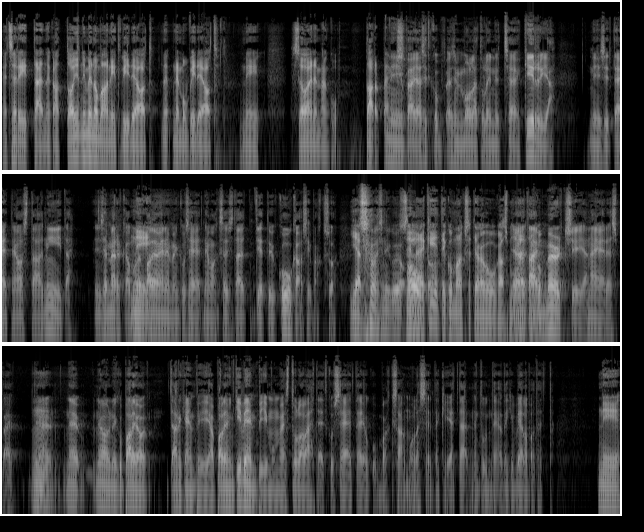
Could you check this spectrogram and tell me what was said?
Et se riittää, että ne katsoo nimenomaan niitä videot, ne, ne mun videot, niin se on enemmän kuin tarpeeksi. Niinpä, ja sitten kun esimerkiksi mulle tuli nyt se kirja, niin sitten, että ne ostaa niitä, niin se merkkaa mulle Niin. paljon enemmän kuin se, että ne maksaisi jotain tiettyä kuukausimaksua. Jep. Se olisi niinku jo Silleen kiitti, kun maksat joka kuukausi Ja mulle. jotain joku- merchia ja näin edespäin. Mm. Ne, ne, ne on niinku paljon tärkeämpiä ja paljon kivempiä mun mielestä tulolähteet kuin se, että joku maksaa mulle sen takia, että ne tuntee jotenkin velvoitetta. Niin,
